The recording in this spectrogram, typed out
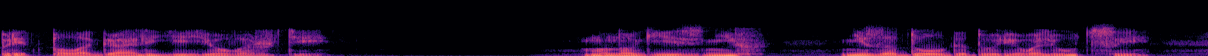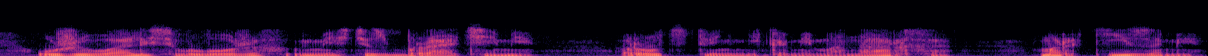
предполагали ее вожди. Многие из них незадолго до революции уживались в ложах вместе с братьями, родственниками монарха, маркизами,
